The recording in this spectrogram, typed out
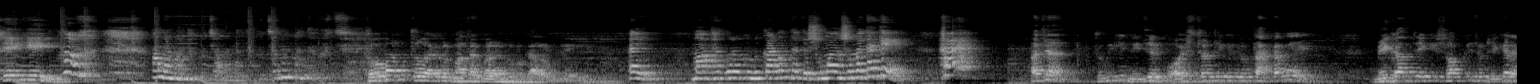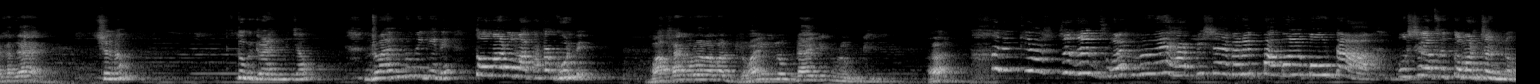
কি? কি? আমার মাথা ঘুরছে আমার মাথা ঘুরছে আমার মাথা ঘুরছে। তোমার তো এখন মাথা করার কোনো কারণ নেই। এই মাথা ঘোরার কোনো কারণ থাকে? সময় সময় থাকে? হ্যাঁ? আচ্ছা তুমি কি নিজের বয়সটার দিকে একটু তাকাবে? মেকআপ দিয়ে কি সব কিছু ঢেকে রাখা যায়? শোনো তুমি ড্রয়িং রুমে যাও। ড্রয়িং রুমে গেলে তোমারও মাথাটা ঘুরবে। মাথা করার আবার ড্রয়িং রুম ডাইনিং রুম কি? হ্যাঁ? আরে কি আশ্চর্য ড্রয়িং রুমে হ্যাপি সাহেবের ওই পাগল বউটা বসে আছে তোমার জন্য।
